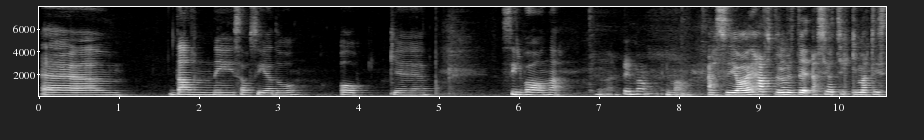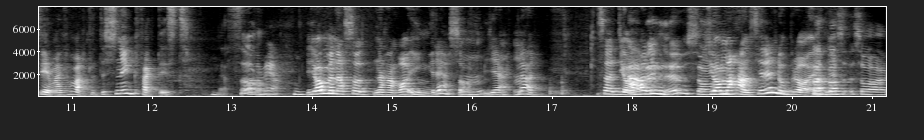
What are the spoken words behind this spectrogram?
ehm, Danny Saucedo och eh, Silvana. Imam. Imam. Alltså jag har ju haft en lite, alltså jag tycker Martin Stenmarck har varit lite snygg faktiskt. Håller med. Ja men alltså när han var yngre så, Mm. jäklar. Så att jag Även hade... nu som... Ja men han ser ändå bra För att ut. vara så, så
